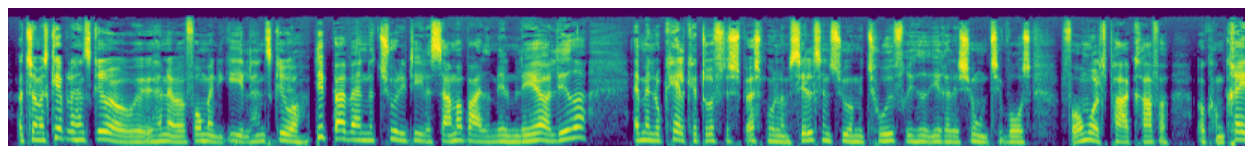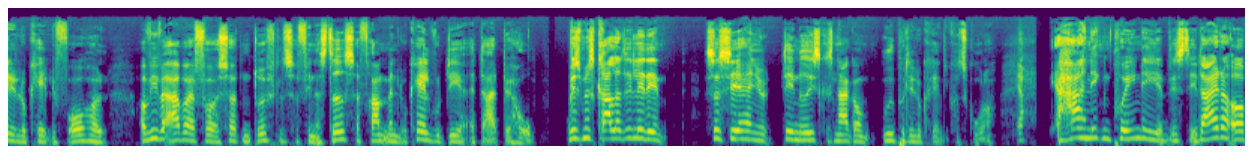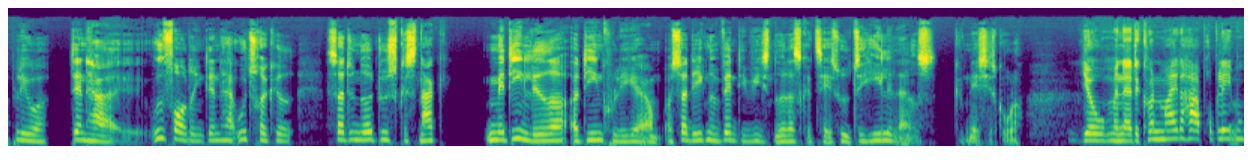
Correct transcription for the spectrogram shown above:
Og Thomas Kepler, han skriver jo, øh, han er jo formand i GL, han skriver, det bør være en naturlig del af samarbejdet mellem lærer og leder, at man lokalt kan drøfte spørgsmål om selvcensur og metodefrihed i relation til vores formålsparagrafer og konkrete lokale forhold. Og vi vil arbejde for, at sådan drøftelser finder sted, så frem man lokalt vurderer, at der er et behov. Hvis man skræller det lidt ind, så siger han jo, det er noget, I skal snakke om ude på de lokale skoler. Ja. Har han ikke en pointe i, at hvis det er dig, der oplever den her øh, udfordring, den her utryghed, så er det noget, du skal snakke med din leder og dine kollegaer om, og så er det ikke nødvendigvis noget, der skal tages ud til hele landets gymnasieskoler. Jo, men er det kun mig, der har problemet?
